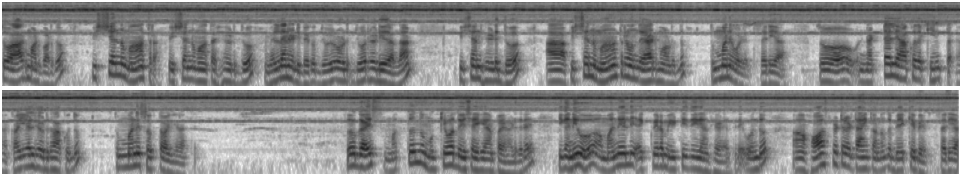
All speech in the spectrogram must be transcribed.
ಸೊ ಹಾಗೆ ಮಾಡಬಾರ್ದು. ಫಿಶನ್ನು ಮಾತ್ರ ಫಿಶನ್ನು ಮಾತ್ರ ಹಿಡಿದು ಮೆಲ್ಲನೆ ಹಿಡಿಬೇಕು, ಜೋರು ಜೋರು ಹಿಡಿಯೋದಲ್ಲ. ಫಿಶನ್ನು ಹಿಡಿದು, ಆ ಫಿಶನ್ನು ಮಾತ್ರ ಒಂದು ಆ್ಯಡ್ ಮಾಡೋದು ತುಂಬಾ ಒಳ್ಳೆಯದು. ಸರಿಯಾ? ಸೊ ನಟ್ಟಲ್ಲಿ ಹಾಕೋದಕ್ಕಿಂತ ಕೈಯಲ್ಲಿ ಹಿಡಿದು ಹಾಕೋದು ತುಂಬಾ ಸೂಕ್ತವಾಗಿರುತ್ತೆ. ಸೊ ಗೈಸ್ ಮತ್ತೊಂದು ಮುಖ್ಯವಾದ ವಿಷಯ ಏನಪ್ಪ ಹೇಳಿದರೆ ಈಗ ನೀವು ಮನೆಯಲ್ಲಿ ಎಕ್ವೇರಿಯಂ ಇಟ್ಟಿದ್ದೀರಿ ಅಂತ ಹೇಳಿದ್ರೆ ಒಂದು ಹಾಸ್ಪಿಟಲ್ ಟ್ಯಾಂಕ್ ಅನ್ನೋದು ಬೇಕೇ ಬೇಕು. ಸರಿಯಾ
